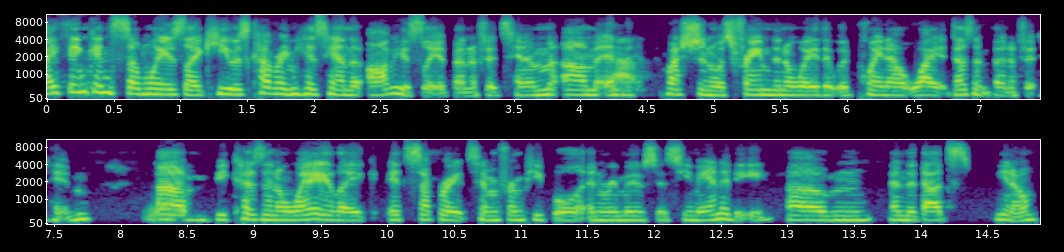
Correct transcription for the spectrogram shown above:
I think in some ways, like he was covering his hand that obviously it benefits him, um, and yeah. the question was framed in a way that would point out why it doesn't benefit him um, because in a way like it separates him from people and removes his humanity um, and that that's you know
